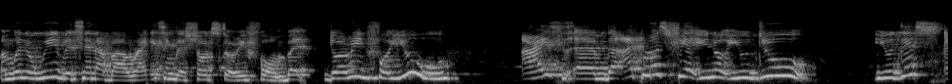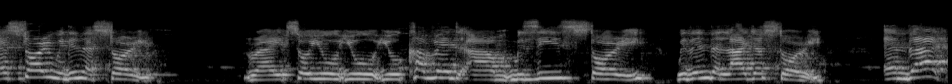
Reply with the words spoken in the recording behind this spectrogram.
I'm going to weave it in about writing the short story form. But Doreen, for you, I um, the atmosphere, you know, you do, you did a story within a story, right? So you you you covered um, Mzee's story within the larger story, and that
